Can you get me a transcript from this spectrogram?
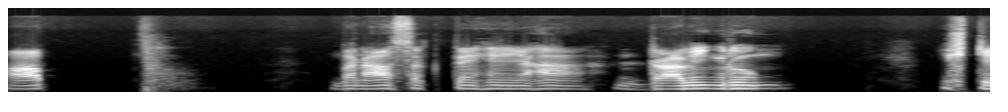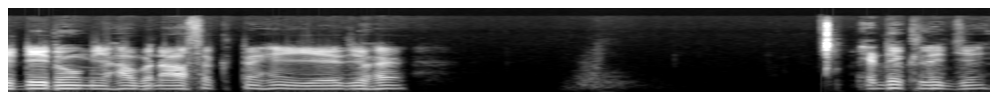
आप बना सकते हैं यहाँ ड्राइविंग रूम। स्टडी रूम यहाँ बना सकते हैं। ये जो है, ये देख लीजिए,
